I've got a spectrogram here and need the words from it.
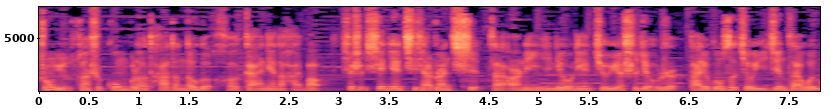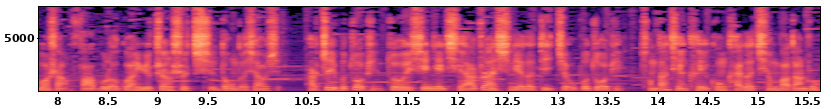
终于算是公布了它的 logo 和概念的海报。其实，《仙剑奇侠传七》在二零一六年九月十九日，大有公司就已经在微博上发布了关于正式启动的消息。而这部作品作为《仙剑奇侠传》系列的第九部作品，从当前可以公开的情报当中，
